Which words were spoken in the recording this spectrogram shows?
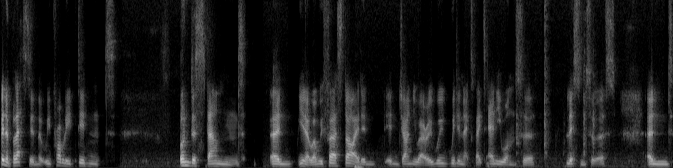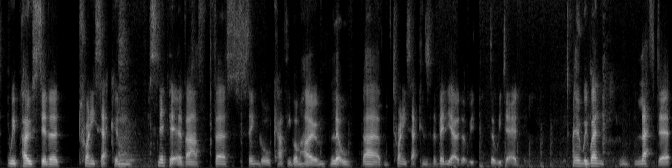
been a blessing that we probably didn't understand and you know, when we first started in in January, we we didn't expect anyone to listen to us, and we posted a 20 second snippet of our first single, "Kathy Come Home," little um, 20 seconds of the video that we that we did, and we went left it.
